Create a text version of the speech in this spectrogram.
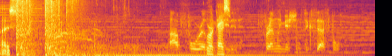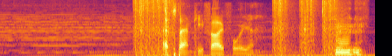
Nice. Op 4 eliminated. Work, guys. Friendly mission successful. That's the MP5 for you. Mm hmm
